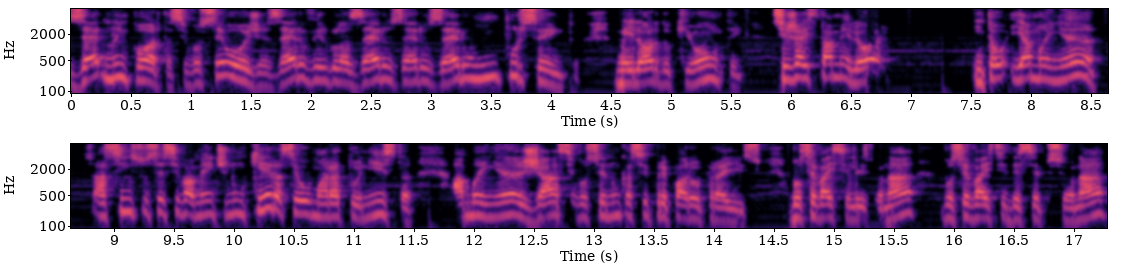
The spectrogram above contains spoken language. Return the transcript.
zero, não importa, se você hoje é 0,0001% melhor do que ontem, você já está melhor. Então, e amanhã, assim sucessivamente, não queira ser o maratonista amanhã já, se você nunca se preparou para isso. Você vai se lesionar, você vai se decepcionar,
